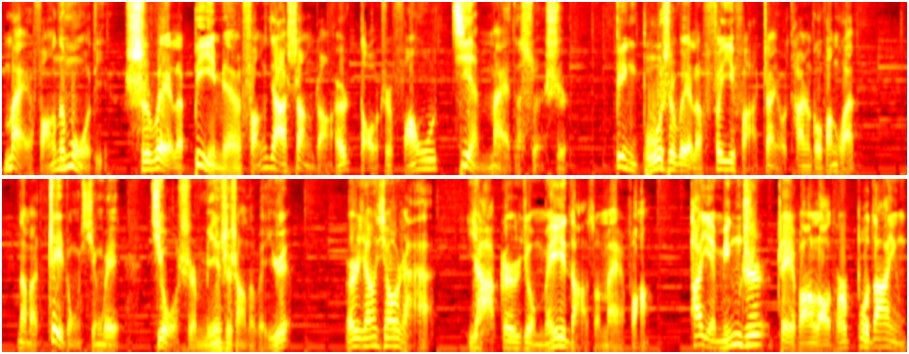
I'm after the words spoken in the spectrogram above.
卖房的目的是为了避免房价上涨而导致房屋贱卖的损失，并不是为了非法占有他人购房款。那么这种行为就是民事上的违约。而杨小冉压根儿就没打算卖房，他也明知这房老头不答应，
